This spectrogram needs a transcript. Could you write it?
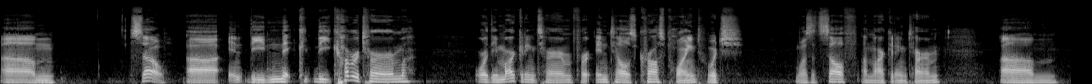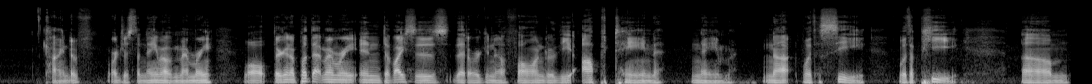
Um, so uh, in the the cover term or the marketing term for Intel's Crosspoint, which was itself a marketing term, um, kind of, or just the name of a memory. Well, they're going to put that memory in devices that are going to fall under the Optane name, not with a C, with a P. Um,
